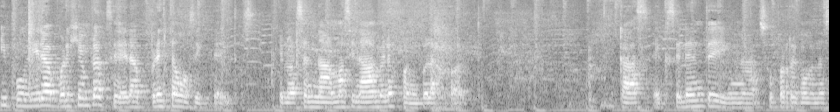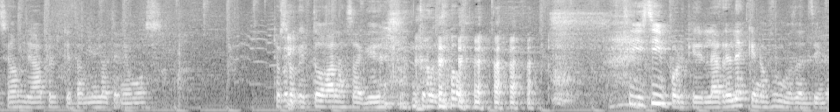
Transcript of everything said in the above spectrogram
y pudiera, por ejemplo, acceder a préstamos y créditos. que lo hacen nada más y nada menos con Nicolás Holt. Cast excelente y una super recomendación de Apple que también la tenemos. Yo creo que todas las saqué de nuestro top. Sí, sí, porque la realidad es que no fuimos al cine,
